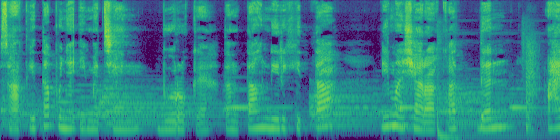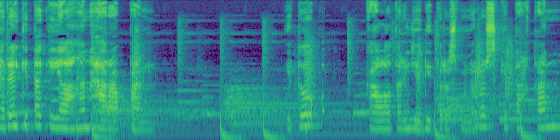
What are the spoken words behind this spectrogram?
saat kita punya image yang buruk ya tentang diri kita di masyarakat dan akhirnya kita kehilangan harapan. Itu kalau terjadi terus-menerus kita akan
